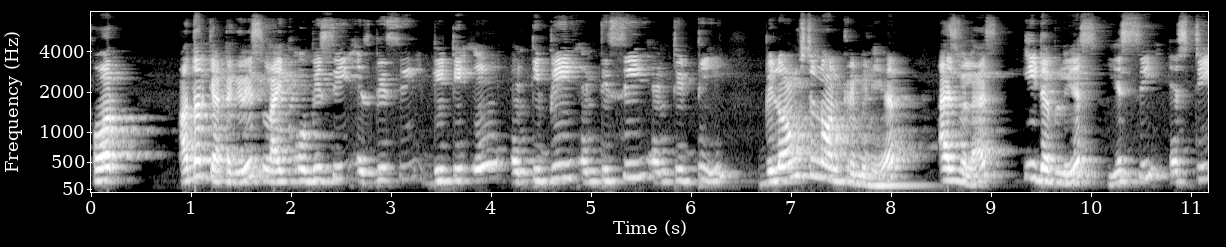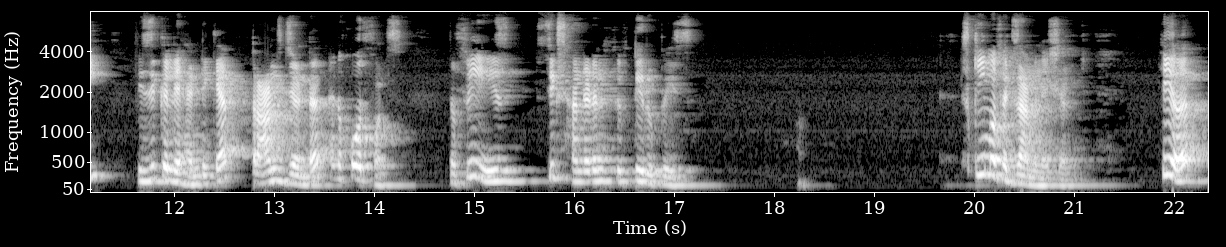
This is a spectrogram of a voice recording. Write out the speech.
for other categories like OBC, SBC, DTA, NTB, NTC, NTT belongs to non-creamy layer as well as EWS, SC, ST, physically handicapped, transgender and orphans. The fee is 650 rupees. Scheme of examination. Here,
